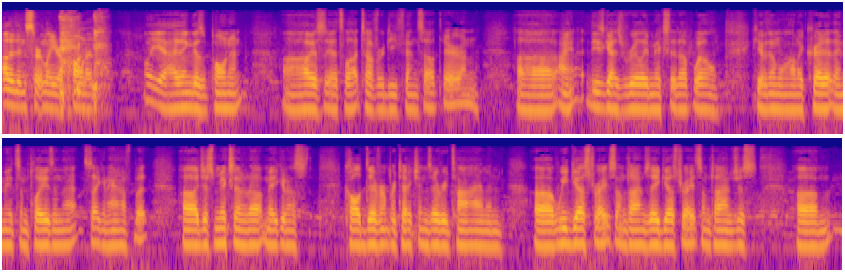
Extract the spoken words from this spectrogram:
other than certainly your opponent? Well, yeah, I think this opponent Uh, obviously, that's a lot tougher defense out there, and uh, I, these guys really mix it up well. Give them a lot of credit. They made some plays in that second half, but uh, just mixing it up, making us call different protections every time, and uh, we guessed right sometimes, they guessed right sometimes. Just um,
